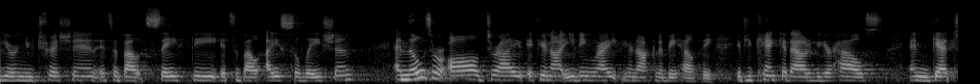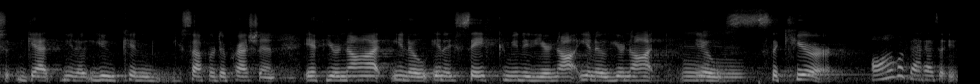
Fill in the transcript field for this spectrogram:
your nutrition. It's about safety. It's about isolation. And those are all drive. If you're not eating right, you're not going to be healthy. If you can't get out of your house and get get, you know, you can suffer depression. If you're not, you know, in a safe community, you're not, you know, you're not, you know, mm. secure. All of that has a,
